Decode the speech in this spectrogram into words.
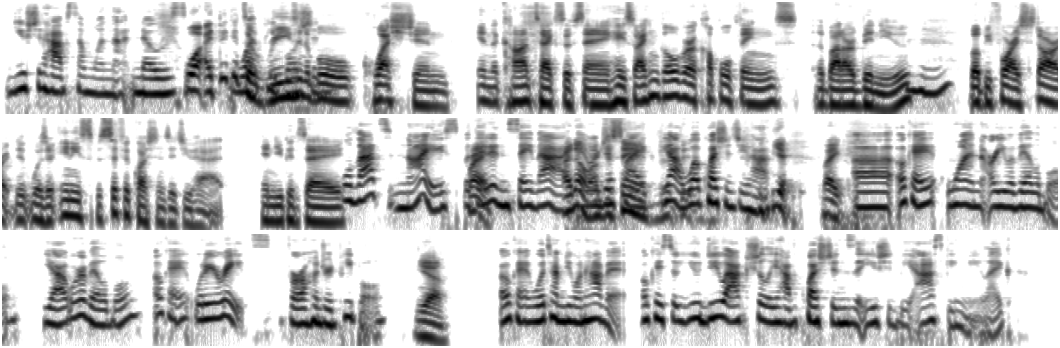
you should have someone that knows. Well, I think it's a reasonable should- question in the context of saying, "Hey, so I can go over a couple things about our venue, mm-hmm. but before I start, was there any specific questions that you had?" And you can say, "Well, that's nice," but right. they didn't say that. I know. They were I'm just, just saying, like, the, "Yeah, the, what questions do you have?" yeah, like, uh, okay, one, are you available? Yeah, we're available. Okay, what are your rates for a hundred people? Yeah. Okay, what time do you want to have it? Okay, so you do actually have questions that you should be asking me, like,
